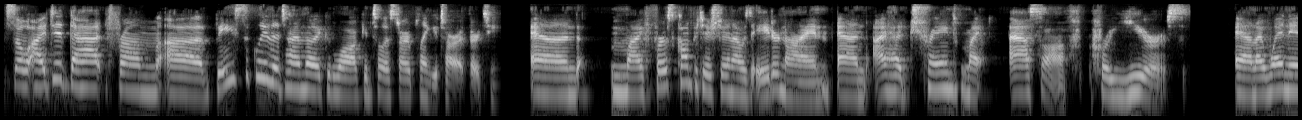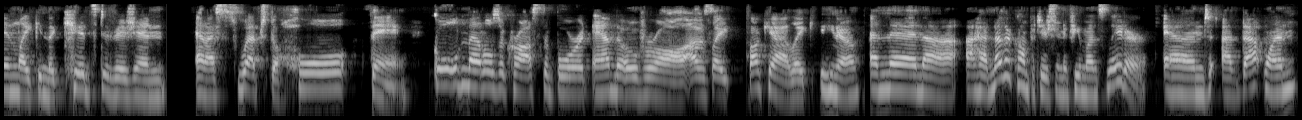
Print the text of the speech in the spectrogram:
So I did that from uh, basically the time that I could walk until I started playing guitar at 13. And my first competition, I was eight or nine, and I had trained my ass off for years. And I went in like in the kids division and I swept the whole thing. Gold medals across the board and the overall. I was like, fuck yeah, like, you know. And then uh, I had another competition a few months later. And at that one,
